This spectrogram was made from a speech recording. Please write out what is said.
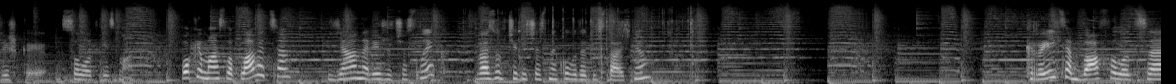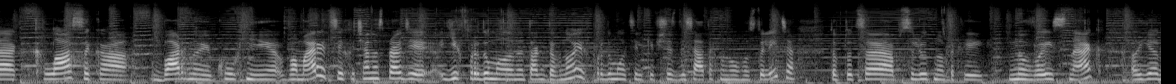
трішки солодкий смак. Поки масло плавиться, я наріжу часник. Два зубчики часнику буде достатньо. Крильця Баффало це класика барної кухні в Америці. Хоча насправді їх придумали не так давно, їх придумали тільки в 60-х минулого століття. Тобто це абсолютно такий новий снек. Але я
